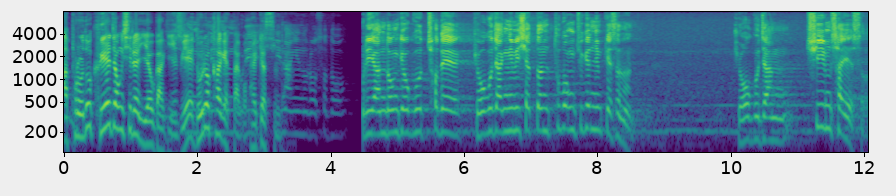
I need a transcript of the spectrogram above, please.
앞으로도 그의 정신을 이어가기 위해 노력하겠다고 밝혔습니다. 우리 안동교구 초대 교구장님이셨던 두봉주교님께서는 교구장 취임사에서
